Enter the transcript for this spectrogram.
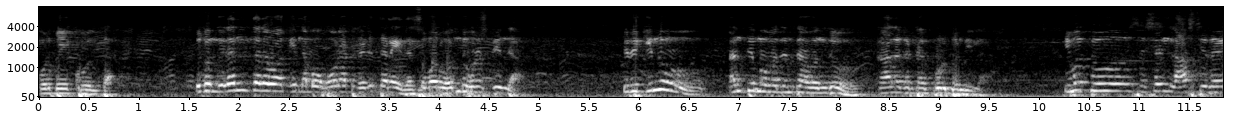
ಕೊಡಬೇಕು ಅಂತ. ಇದು ನಿರಂತರವಾಗಿ ನಮ್ಮ ಹೋರಾಟ ನಡೀತಾನೆ ಇದೆ, ಸುಮಾರು ಒಂದು ವರ್ಷದಿಂದ. ಇದಕ್ಕಿನ್ನೂ ಅಂತಿಮವಾದಂಥ ಒಂದು ಕಾಲಘಟ್ಟ ಕೂಡ ಬಂದಿಲ್ಲ. ಇವತ್ತು ಸೆಷನ್ ಲಾಸ್ಟ್ ಇದೆ.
